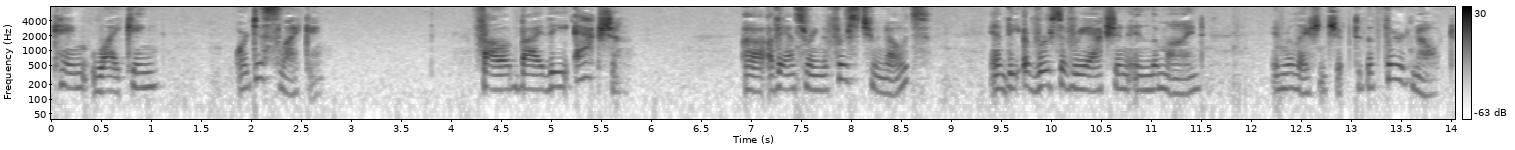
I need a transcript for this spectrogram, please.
came liking or disliking, followed by the action uh, of answering the first two notes and the aversive reaction in the mind in relationship to the third note.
